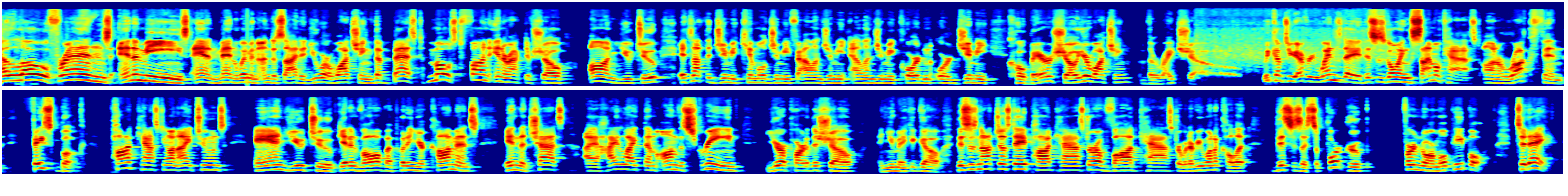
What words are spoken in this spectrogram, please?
Hello, friends, enemies, and men, women, undecided. You are watching the best, most fun interactive show on YouTube. It's not the Jimmy Kimmel, Jimmy Fallon, Jimmy Ellen, Jimmy Corden, or Jimmy Colbert show. You're watching The Right Show. We come to you every Wednesday. This is going simulcast on Rokfin, Facebook, podcasting on iTunes, and YouTube. Get involved by putting your comments in the chats. I highlight them on the screen you're a part of the show and you make it go. This is not just a podcast or a vodcast or whatever you want to call it. This is a support group for normal people. Today,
